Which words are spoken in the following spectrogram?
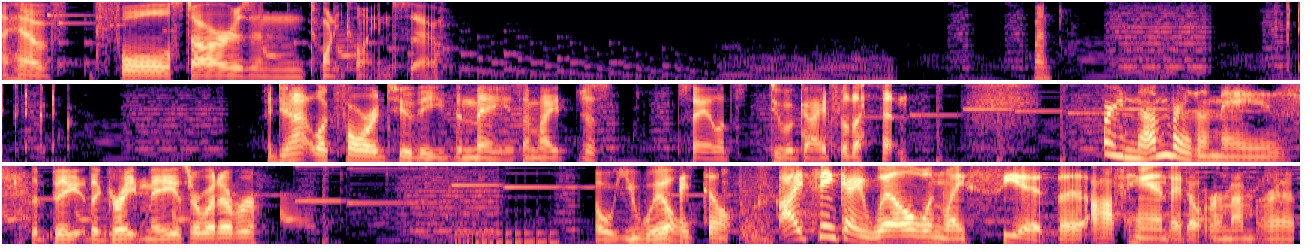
I have full stars and 20 coins, so. Come on. I do not look forward to the, the maze. I might just say let's do a guide for that. Remember the maze. the big the great maze or whatever. Oh, you will. I don't. I think I will when I see it, but offhand, I don't remember it.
